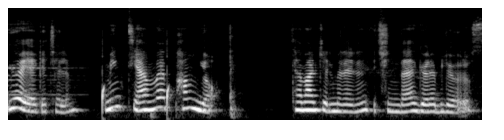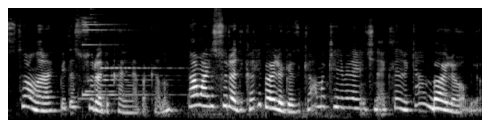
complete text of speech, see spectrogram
Yue'ye geçelim. Mingtian ve Pangyo temel kelimelerin içinde görebiliyoruz. Son olarak bir de su radikaline bakalım. Normalde su radikali böyle gözüküyor ama kelimelerin içine eklenirken böyle oluyor.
